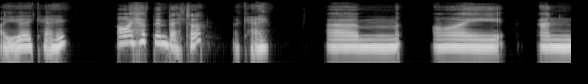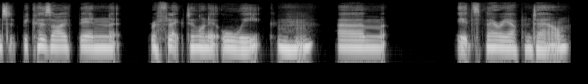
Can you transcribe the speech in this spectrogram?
Are you okay? I have been better. Okay. Um, I and because I've been reflecting on it all week, Mm-hmm. um, it's very up and down.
